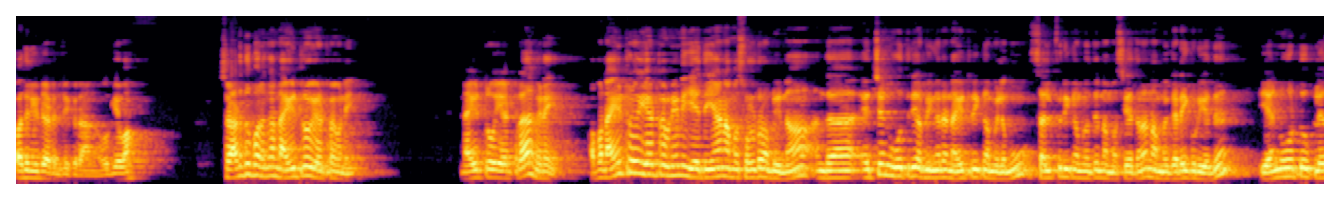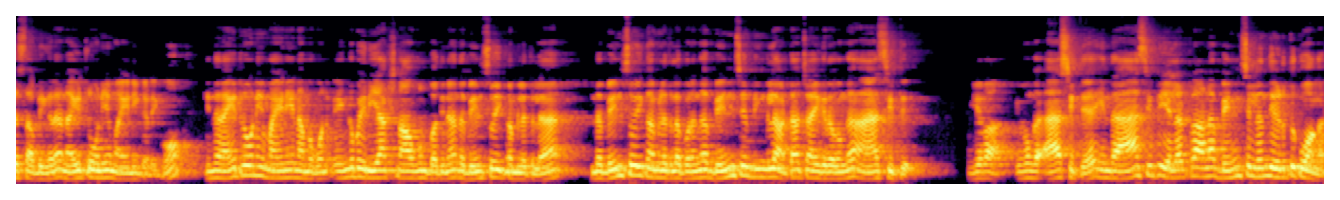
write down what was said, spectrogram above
பதிலீடு அடைஞ்சிக்கிறாங்க. ஓகேவா ஸோ அடுத்து பாருங்கள் நைட்ரோ ஏற்ற வினை. நைட்ரோ ஏற்ற வினை. அப்போ நைட்ரோ ஏற்ற அப்படின்னு எது ஏன் நம்ம சொல்கிறோம் அப்படின்னா அந்த HNO3 த்ரீ அப்படிங்கிற நைட்ரிக் அமிலமும் சல்ஃபரிக் அமிலத்தையும் நம்ம சேர்த்தோம்னா நம்ம கிடைக்கக்கூடியது NO2 டூ ப்ளஸ் அப்படிங்கிற நைட்ரோனியம் அயனி கிடைக்கும். இந்த நைட்ரோனியம் அயனி நம்ம எங்கே போய் ரியாக்ஷன் ஆகும்னு பார்த்தீங்கன்னா இந்த பென்சோயிக் அமிலத்தில் இந்த பென்சோயிக் அமிலத்தில் பாருங்க பென்சின் ரிங்கில் அட்டாச் ஆகிக்கிறவங்க ஆசிட் ஓகேவா இவங்க ஆசிட்டு இந்த ஆசிட் எலக்ட்ரானை பென்சிலேருந்து எடுத்துக்குவாங்க.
